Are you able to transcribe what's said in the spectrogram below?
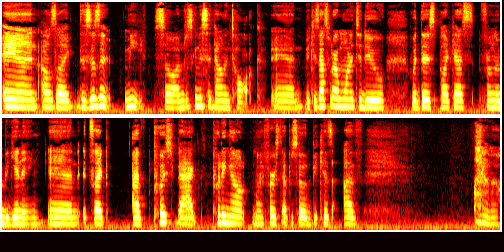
And I was like, this isn't me. So I'm just to sit down and talk. And because that's what I wanted to do with this podcast from the beginning. And it's like I've pushed back putting out my first episode because I've I don't know.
